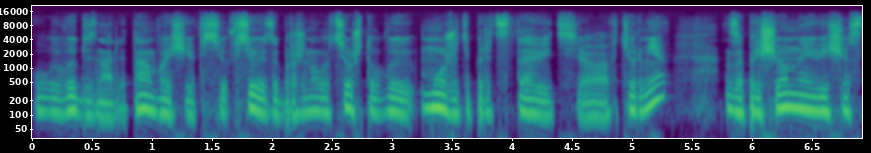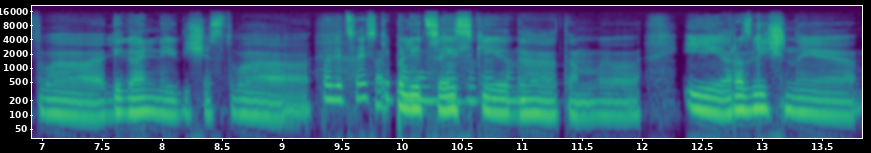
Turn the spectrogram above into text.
вы бы знали, там вообще все, все изображено. Вот все, что вы можете представить э, в тюрьме, запрещенные вещества, легальные вещества, полицейские, полицейские, тоже, да, там. да, там, э, и различные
